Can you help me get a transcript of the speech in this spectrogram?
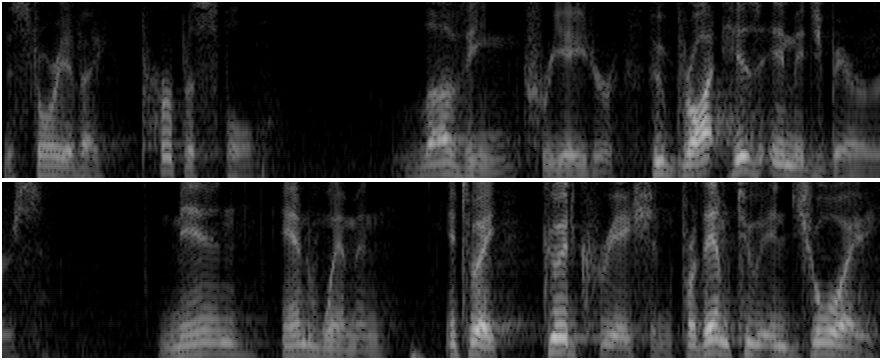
The story of a purposeful, loving Creator who brought His image bearers, men and women, into a good creation for them to enjoy,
